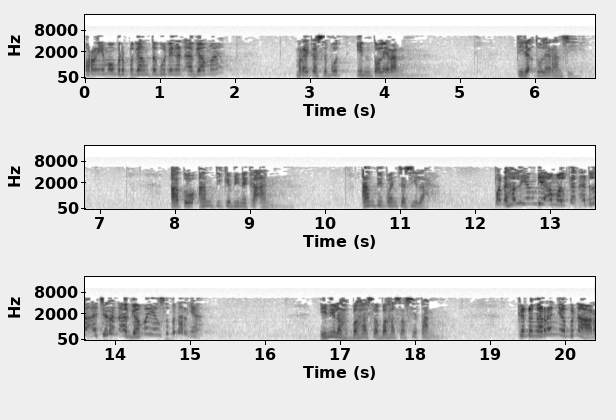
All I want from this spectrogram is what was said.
Orang yang mau berpegang teguh dengan agama, mereka sebut intoleran. Tidak toleransi. Atau anti kebinekaan. Anti Pancasila. Padahal yang dia amalkan adalah ajaran agama yang sebenarnya. Inilah bahasa-bahasa setan. Kedengarannya benar,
